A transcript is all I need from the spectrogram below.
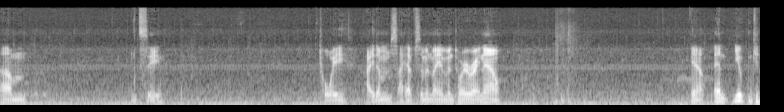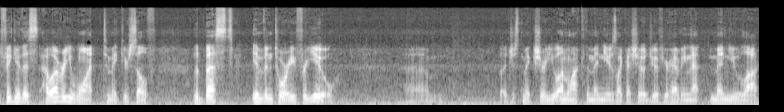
Um, let's see. Toy items. I have some in my inventory right now you know, and you can configure this however you want to make yourself the best inventory for you. Um, but just make sure you unlock the menus like I showed you if you're having that menu lock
